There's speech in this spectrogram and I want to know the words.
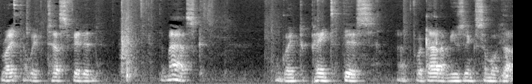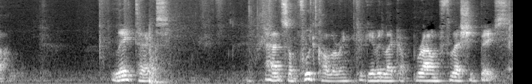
right, and we've test fitted the mask, I'm going to paint this. And for that I'm using some of the latex and some food coloring to give it like a brown fleshy base.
